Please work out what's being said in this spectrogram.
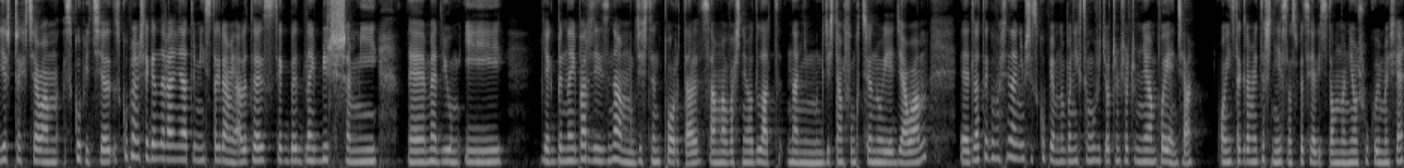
jeszcze chciałam skupić się, skupiam się generalnie na tym Instagramie, ale to jest jakby najbliższe mi e, medium i jakby najbardziej znam gdzieś ten portal, sama właśnie od lat na nim gdzieś tam funkcjonuję, działam, e, dlatego właśnie na nim się skupiam, no bo nie chcę mówić o czymś, o czym nie mam pojęcia. O Instagramie też nie jestem specjalistą, no nie oszukujmy się,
